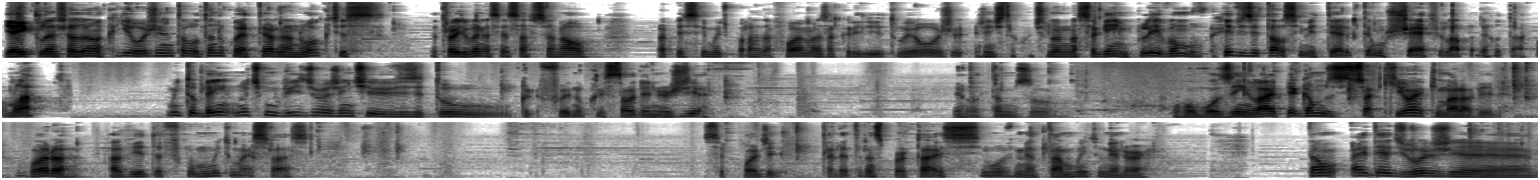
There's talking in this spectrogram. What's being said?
E aí, clanchadão, aqui hoje a gente tá voltando com Eterna Noctis. Metroidvania é sensacional para PC multiplataformas, acredito eu. Hoje a gente tá continuando nossa gameplay. Vamos revisitar o cemitério, que tem um chefe lá para derrotar. Vamos lá? Muito bem, no último vídeo a gente visitou, foi no Cristal de Energia. Derrotamos o, o robozinho lá e pegamos isso aqui, olha que maravilha. Agora a vida ficou muito mais fácil. Você pode teletransportar e se movimentar muito melhor. Então, a ideia de hoje é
